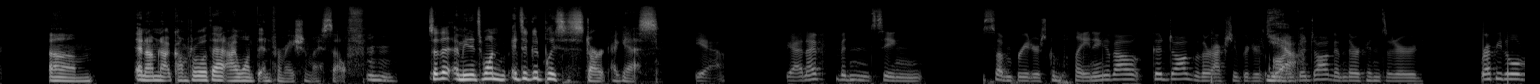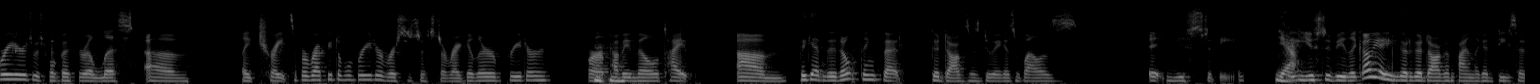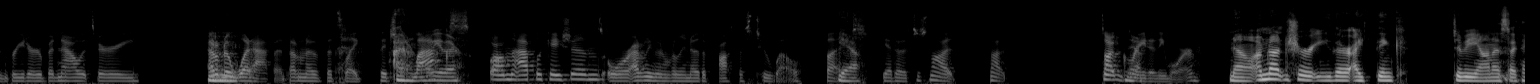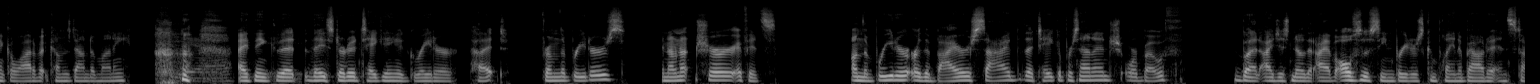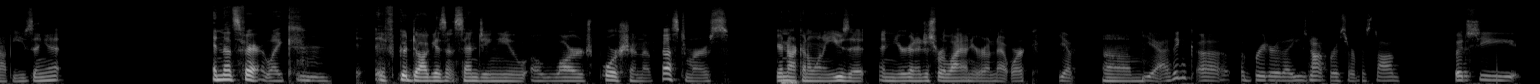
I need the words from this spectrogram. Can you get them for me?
Um, and I'm not comfortable with that. I want the information myself. Mm-hmm. So that I mean, it's one. It's a good place to start, I guess. Yeah. Yeah, and I've been seeing some breeders complaining about Good Dog, that they're actually breeders Yeah. on Good Dog, and they're considered reputable breeders, which we'll go through a list of like traits of a reputable breeder versus just a regular breeder or a puppy mill type. Um, but again, they don't think that Good Dogs is doing as well as it used to be. Yeah. It used to be like, oh yeah, you go to Good Dog and find like a decent breeder, but now it's very I don't know Mhm. what happened. I don't know if it's like they just lax on the applications, or I don't even really know the process too well. But Yeah. yeah, no, it's just not not it's not great anymore. No, I'm not sure either. I think, to be honest, I think a lot of it comes down to money. Yeah. I think that Yeah. they started taking a greater cut from the breeders, and I'm not sure if it's on the breeder or the buyer's side that take a percentage or both. But I just know that I have also seen breeders complain about it and stop using it. And that's fair. Like, Mhm. if Good Dog isn't sending you a large portion of customers, you're not going to want to use it and you're going to just rely on your own network. Yep. Um, Yeah, I think uh, a breeder that I use not for a service dog, but she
